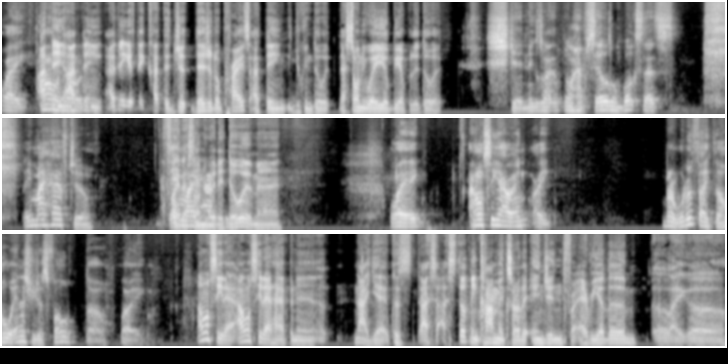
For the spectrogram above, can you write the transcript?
like I, I think know. I think I think if they cut the digital price, I think you can do it. That's the only way you'll be able to do it shit, niggas don't have sales on books. That's they might have to. I feel like that's the only way to, to do it, man. Like, I don't see how any like, bro. What if like the whole industry just fold though? Like, I don't see that. I don't see that happening. Not yet, because I, I still think comics are the engine for every other uh, like uh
